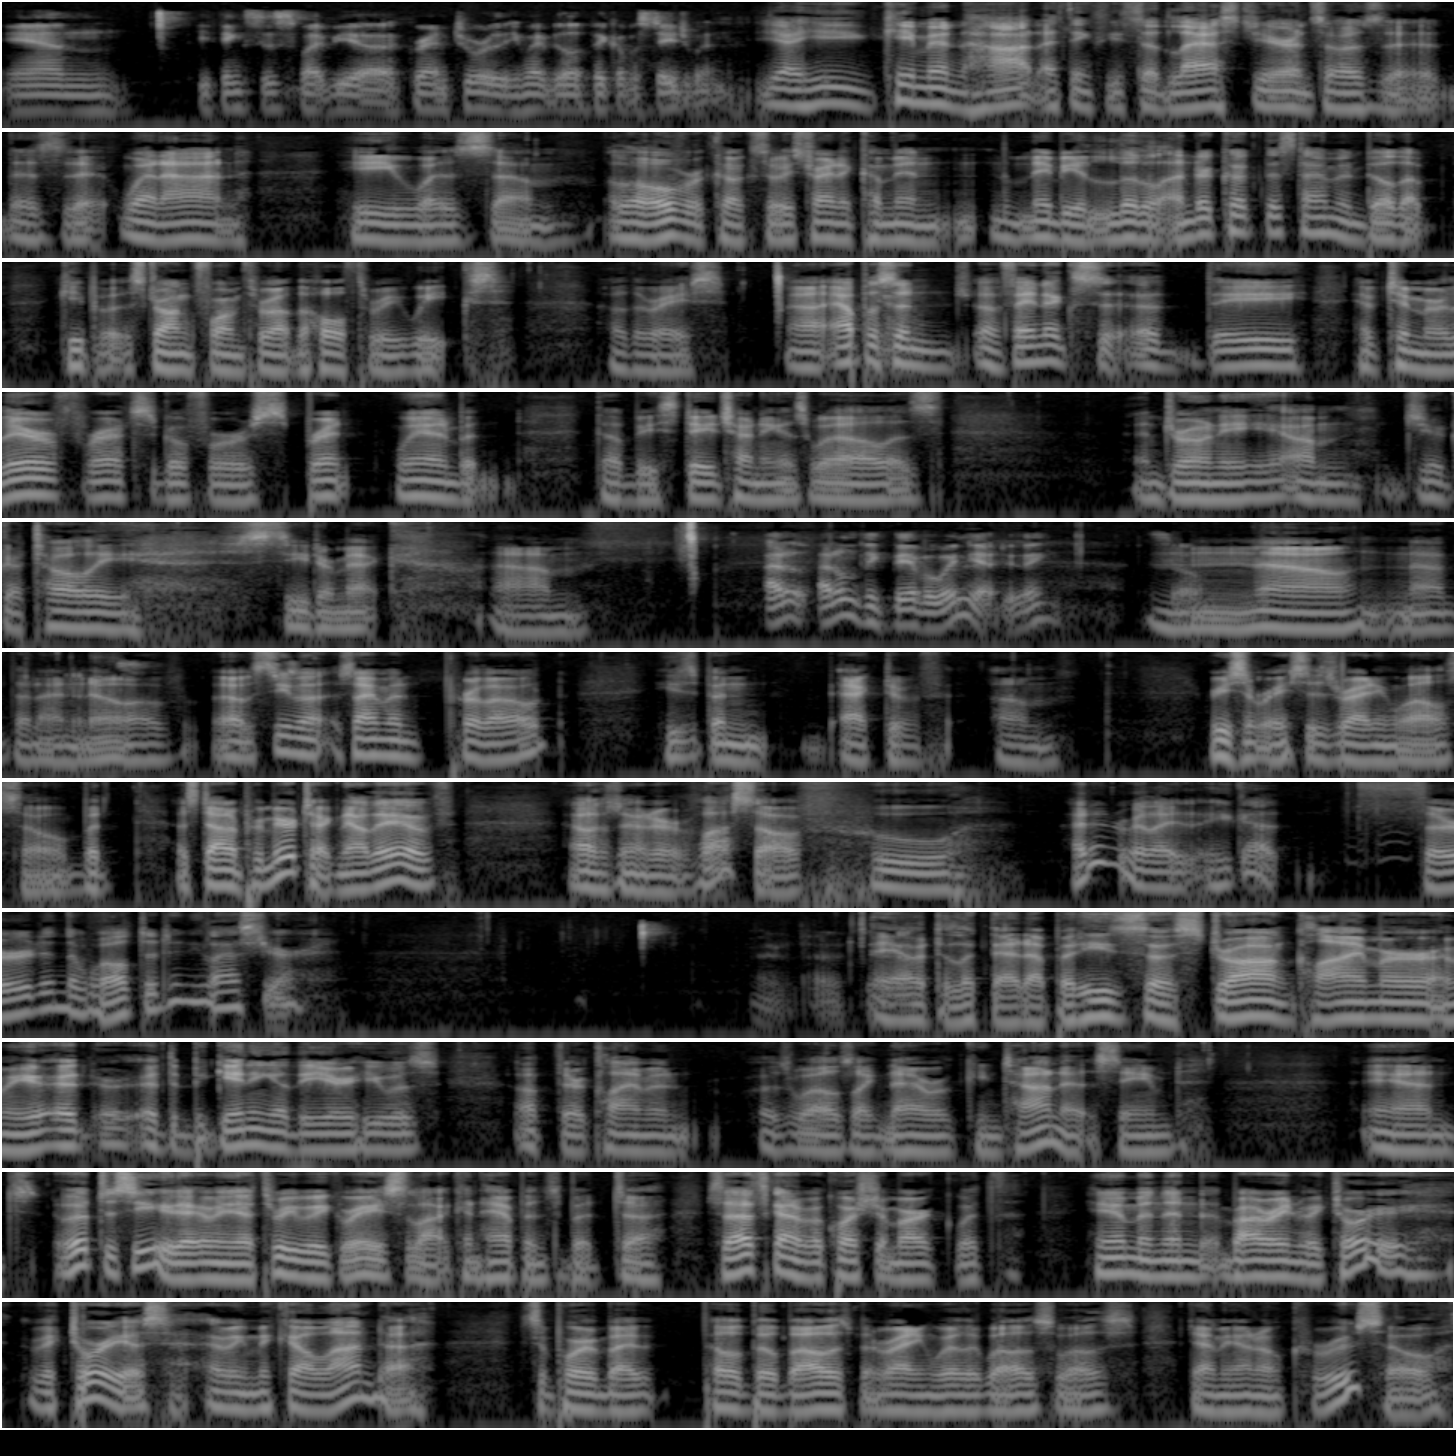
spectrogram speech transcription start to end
and he thinks this might be a Grand Tour that he might be able to pick up a stage win. Yeah, he came in hot. I think he said last year, and so as it, as it went on, he was um, a little overcooked. So he's trying to come in maybe a little undercooked this time and build up, keep a strong form throughout the whole three weeks of the race. Uh, Alpes and uh, Phoenix, uh, they have Tim Merlier perhaps to go for a sprint win, but they'll be stage hunting as well as Androni, um, Giocattoli, Sidermec. Um, I don't I don't think they have a win yet, do they? So no, not that I know of. Uh, Simon, Simon Pellaud, he's been active um, recent races, riding well. So, but Astana Premier Tech now they have Alexander Vlasov, who I didn't realize he got third in the Vuelta, didn't he last year? Yeah, I have to look that up. But he's a strong climber. I mean, at, at the beginning of the year, he was up there climbing as well as like Nairo Quintana, it seemed. And we'll have to see. I mean, a three week race, a lot can happen. But uh, so that's kind of a question mark with him. And then Bahrain Victoria, Victorious having Mikel Landa, supported by Pello Bilbao, has been riding really well, as well as Damiano Caruso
